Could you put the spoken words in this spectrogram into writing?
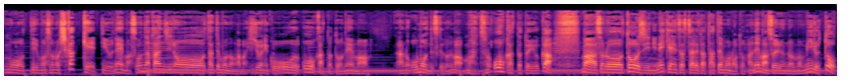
もうっていう、まあ、その四角形っていうね、まあ、そんな感じの建物がまあ非常にこう多かったとねまああの思うんですけど、ね、まあ、まあ、その多かったというか、まあ、その当時にね建設された建物とかね、まあ、そういうのを見ると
